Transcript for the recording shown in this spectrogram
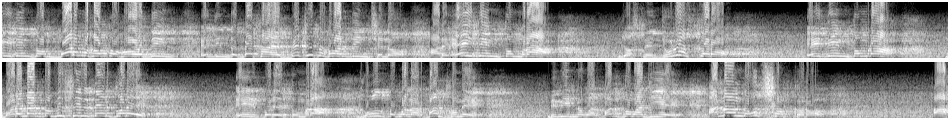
এই দিন তো মর্মাহত হওয়ার দিন, এই দিন তো ব্যথায় ব্যথিত হওয়ার দিন ছিল। আর এই দিন তোমরা জশ্নে জুলুস করো, এই দিন তোমরা বর্ণাঢ্য মিছিল বের করে, এরপরে তোমরা ঢোল তবলার মাধ্যমে বিভিন্নবার বাদ্য বাজিয়ে আনন্দ উৎসব করো। আহ!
